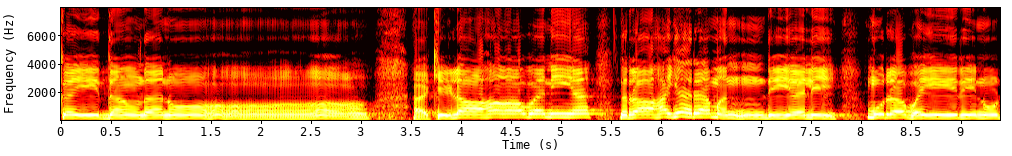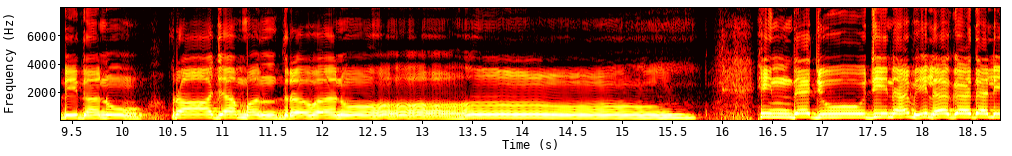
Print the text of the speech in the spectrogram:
ಕೈದಂದನು ಅಖಿಳಾವನಿಯ ರಾಯರ ಮಂದಿಯಲಿ ಮುರವೈರಿ ನುಡಿದನು ರಾಜಮಂತ್ರವನು ಹಿಂದೆ ಜೂಜಿನ ವಿಲಗದಲ್ಲಿ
